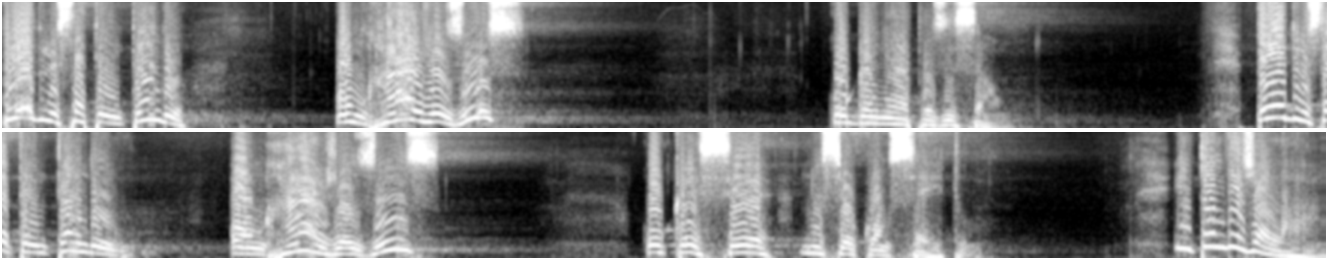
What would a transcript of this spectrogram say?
Pedro está tentando honrar Jesus ou ganhar posição. Pedro está tentando honrar Jesus ou crescer no seu conceito. Então veja lá,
